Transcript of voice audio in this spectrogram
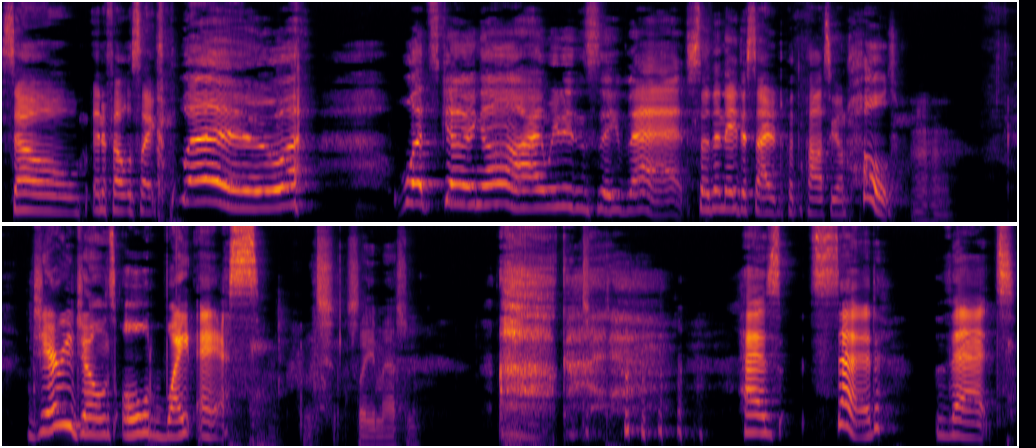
So NFL was like, "Whoa, what's going on? We didn't say that." So then they decided to put the policy on hold. Uh-huh. Jerry Jones' old white ass, Slave master. oh God, has said that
